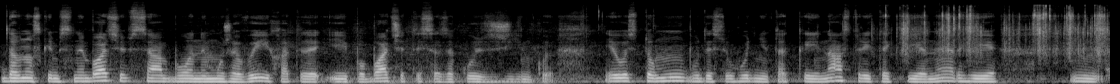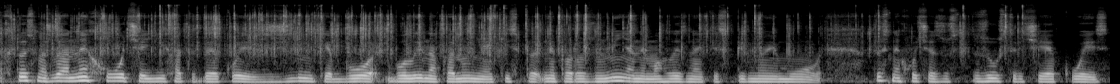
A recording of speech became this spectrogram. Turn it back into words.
давно з кимось не бачився, бо не може виїхати і побачитися з якоюсь жінкою. І ось тому буде сьогодні такий настрій, такі енергії. Хтось, можливо, не хоче їхати до якоїсь жінки, бо були накануні якісь непорозуміння, не могли знайти спільної мови. Хтось не хоче зустрічі якоїсь,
